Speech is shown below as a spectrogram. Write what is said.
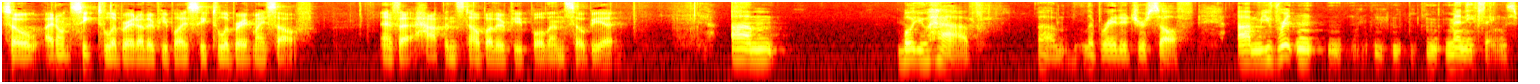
So I don't seek to liberate other people, I seek to liberate myself. And if that happens to help other people, then so be it. Um, well, you have um, liberated yourself. Um, you've written many things,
